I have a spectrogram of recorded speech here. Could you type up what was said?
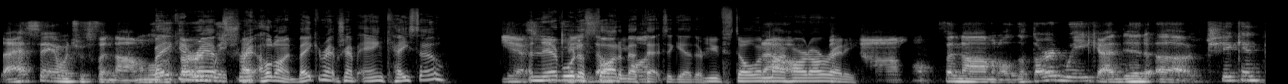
That sandwich was phenomenal. Bacon third wrap shrimp. I- Hold on. Bacon wrap shrimp and queso? yes, I never would have thought about want. that together. You've stolen my heart already. Phenomenal. Phenomenal. The third week, I did uh, chicken,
